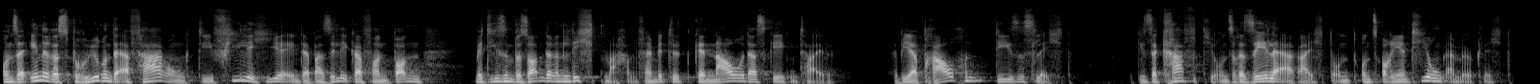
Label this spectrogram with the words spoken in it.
unser inneres berührende Erfahrung, die viele hier in der Basilika von Bonn mit diesem besonderen Licht machen, vermittelt genau das Gegenteil. Wir brauchen dieses Licht, diese Kraft, die unsere Seele erreicht und uns Orientierung ermöglicht.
